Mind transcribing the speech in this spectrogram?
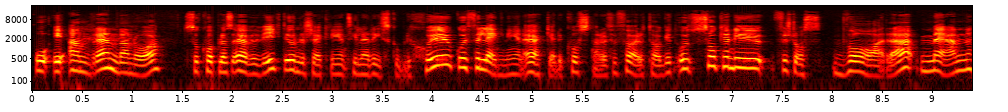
Och i andra ändan då så kopplas övervikt i undersökningen till en risk att bli sjuk och i förlängningen ökade kostnader för företaget. Och så kan det ju förstås vara, men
